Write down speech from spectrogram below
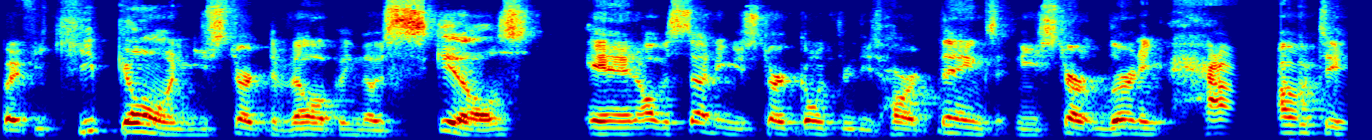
but if you keep going, you start developing those skills, and all of a sudden you start going through these hard things, and you start learning how, to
